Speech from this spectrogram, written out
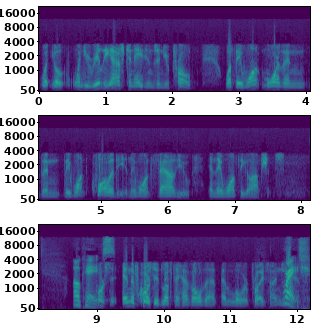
what you'll when you really ask Canadians and you probe, what they want more than than they want quality and they want value and they want the options. Okay. Of course, and of course, they'd love to have all that at a lower price. I understand. Right.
